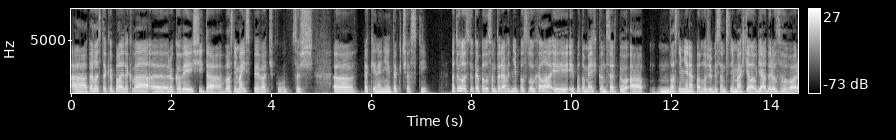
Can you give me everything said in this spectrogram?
A tahle ta kapela je taková uh, rokovější, ta vlastně mají zpěvačku, což uh, taky není tak častý. A tuhle tu kapelu jsem teda hodně poslouchala i, i potom jejich koncertu a mm, vlastně mě napadlo, že by jsem s nima chtěla udělat rozhovor.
